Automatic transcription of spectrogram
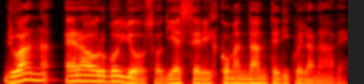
Juan era orgoglioso di essere il comandante di quella nave.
